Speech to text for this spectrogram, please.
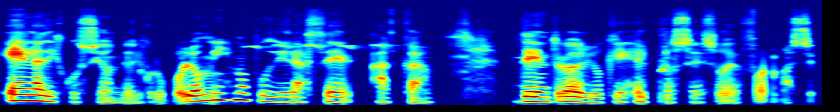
en la discusión del grupo. Lo mismo pudiera ser acá dentro de lo que es el proceso de formación.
